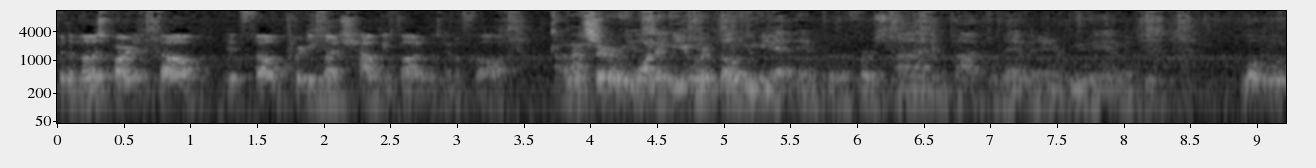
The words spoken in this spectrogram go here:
for the most part, it fell. It fell pretty much how we thought it was going to fall. I'm not sure if one of you or both of you met him for the first time and talked with him and interviewed him, and just what, what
